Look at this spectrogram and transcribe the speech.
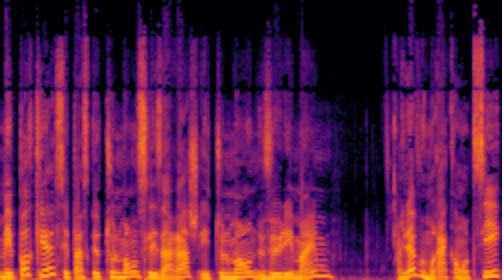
mais pas que, c'est parce que tout le monde se les arrache et tout le monde veut les mêmes. là, vous me racontiez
